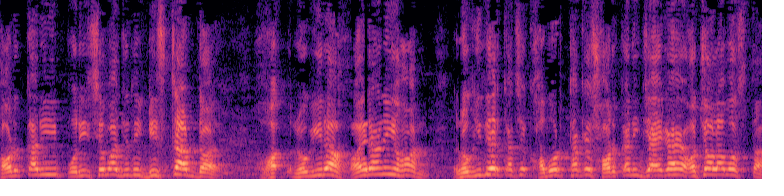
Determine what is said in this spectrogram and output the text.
সরকারি পরিষেবা যদি ডিস্টার্বড হয় রোগীরা হয়রানি হন, রোগীদের কাছে খবর থাকে সরকারি জায়গায় অচল অবস্থা।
